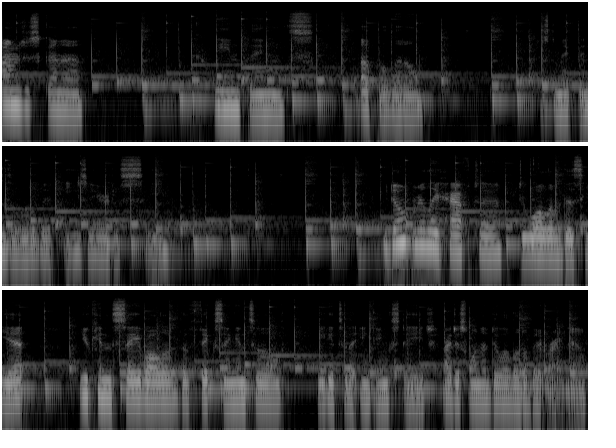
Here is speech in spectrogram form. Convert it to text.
I'm just gonna clean things up a little to make things a little bit easier to see. You don't really have to do all of this yet. You can save all of the fixing until you get to the inking stage. I just want to do a little bit right now.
